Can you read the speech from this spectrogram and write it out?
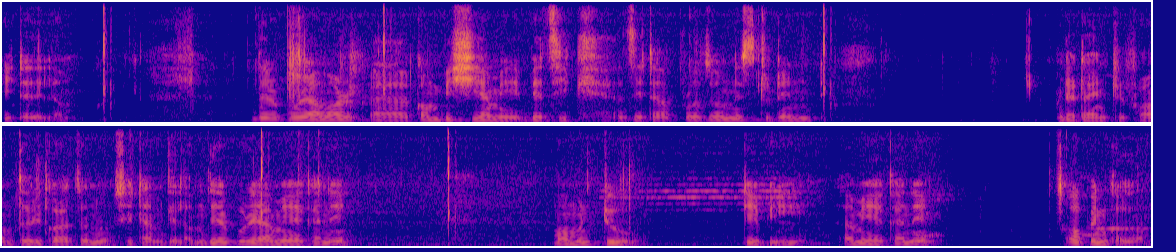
এটা দিলাম। দেওয়ার পরে আমার কম বেশি আমি বেসিক যেটা প্রয়োজন স্টুডেন্ট ডাটা এন্ট্রি ফর্ম তৈরি করার জন্য সেটা আমি দিলাম। দেওয়ার পরে আমি এখানে মোমেন্ট টু টেবিল আমি এখানে ওপেন করলাম।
